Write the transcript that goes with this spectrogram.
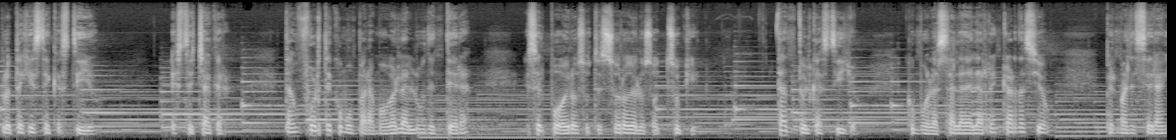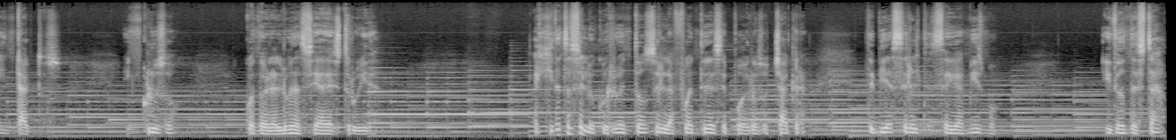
protege este castillo. Este chakra, tan fuerte como para mover la luna entera, es el poderoso tesoro de los Otsuki. Tanto el castillo como la sala de la reencarnación permanecerán intactos, incluso cuando la luna sea destruida. A Hinata se le ocurrió entonces la fuente de ese poderoso chakra. Debía ser el Tenseiga mismo. ¿Y dónde está?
